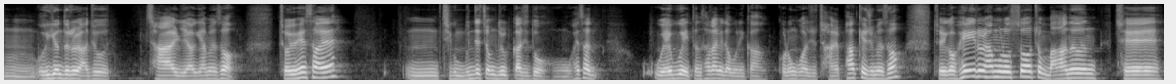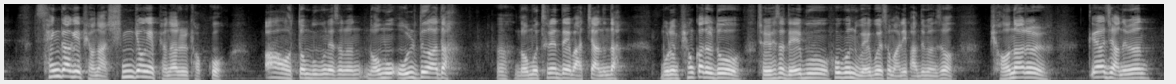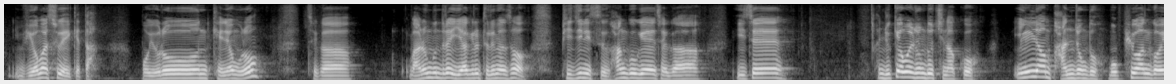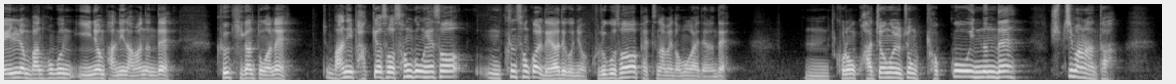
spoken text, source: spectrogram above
음, 의견들을 아주 잘 이야기하면서 저희 회사에 음, 지금 문제점들까지도 회사 외부에 있던 사람이다 보니까 그런 거 아주 잘 파악해 주면서 저희가 회의를 함으로써 좀 많은 제 생각의 변화, 심경의 변화를 겪고 아, 어떤 부분에서는 너무 올드하다, 어, 너무 트렌드에 맞지 않는다 뭐 이런 평가들도 저희 회사 내부 혹은 외부에서 많이 받으면서 변화를 꾀하지 않으면 위험할 수가 있겠다. 뭐 이런 개념으로 제가 많은 분들의 이야기를 들으면서 비즈니스 한국에 제가 이제 한 6개월 정도 지났고 1년 반 정도 목표한 거에 1년 반 혹은 2년 반이 남았는데 그 기간 동안에 좀 많이 바뀌어서 성공해서 음, 큰 성과를 내야 되거든요. 그러고서 베트남에 넘어가야 되는데 음, 그런 과정을 좀 겪고 있는데 쉽지만 않다.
